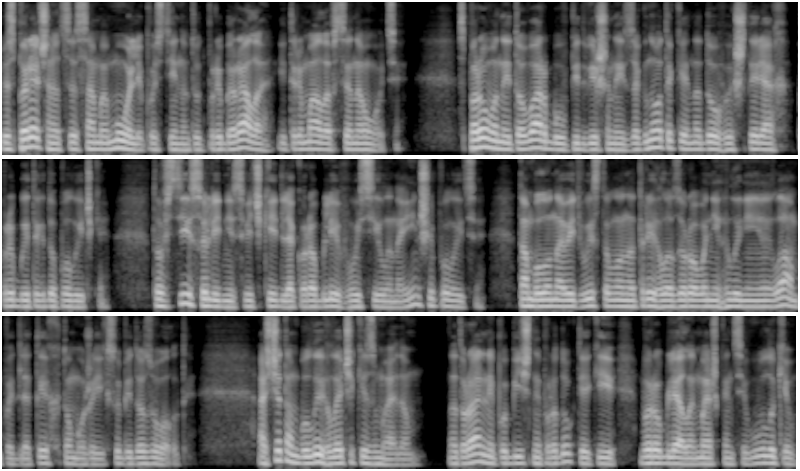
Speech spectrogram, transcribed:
Безперечно, це саме Молі постійно тут прибирала і тримала все на оці. Спарований товар був підвішений за гнотики на довгих штирях, прибитих до полички. Товсті солідні свічки для кораблів висіли на іншій полиці. Там було навіть виставлено три глазуровані глиняні лампи для тих, хто може їх собі дозволити. А ще там були глечики з медом, натуральний побічний продукт, який виробляли мешканці вуликів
